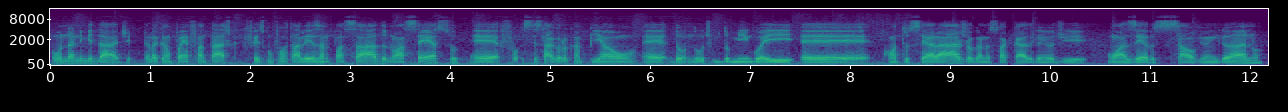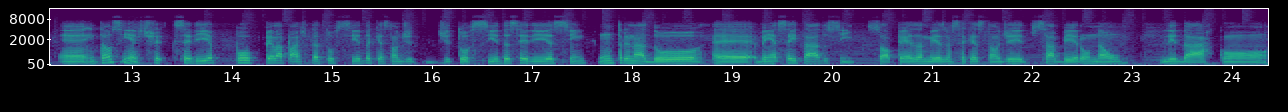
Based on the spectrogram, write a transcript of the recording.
unanimidade. Pela campanha fantástica que fez com Fortaleza ano passado, no acesso, é, se sagrou campeão é, do, no último domingo aí é, contra o Ceará, jogando na sua casa, ganhou de 1 a 0 salve o engano. É, então, sim, seria por, pela parte da torcida, a questão de, de torcida seria, sim, um treinador é, bem aceitado, sim. Só pesa mesmo essa questão de, de saber ou não lidar com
